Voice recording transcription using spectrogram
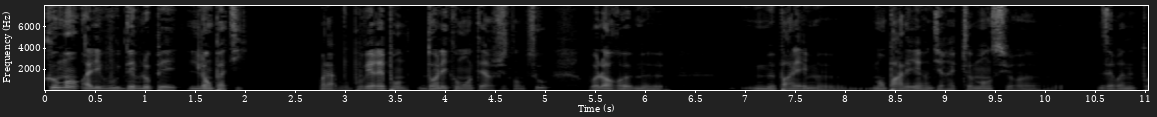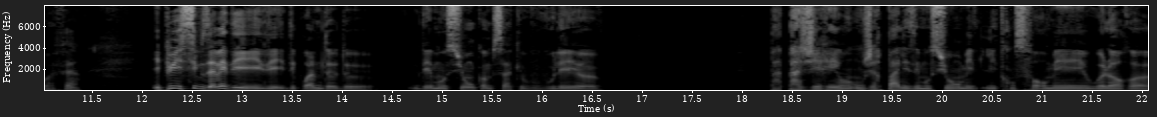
Comment allez-vous développer l'empathie? Voilà, vous pouvez répondre dans les commentaires juste en dessous, ou alors euh, me, parler, m'en parler hein, directement sur euh, Et puis, si vous avez des, problèmes de, d'émotions comme ça que vous voulez euh, pas, gérer, on, ne gère pas les émotions, mais les transformer, ou alors euh,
